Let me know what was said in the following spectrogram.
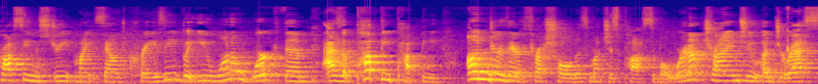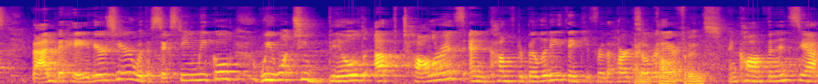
Crossing the street might sound crazy, but you want to work them as a puppy puppy under their threshold as much as possible. We're not trying to address bad behaviors here with a 16 week old. We want to build up tolerance and comfortability. Thank you for the hearts And over there confidence. and confidence yeah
